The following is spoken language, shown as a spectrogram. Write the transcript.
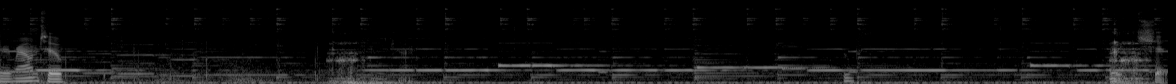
Okay, round two. Okay. Oops. Wait, shit.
